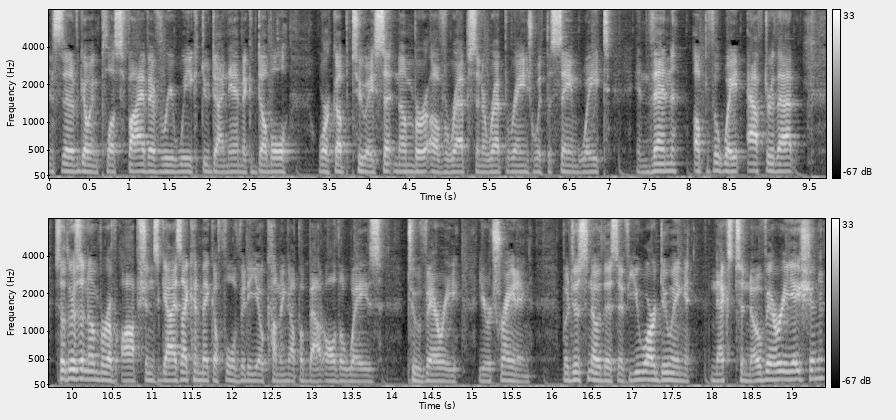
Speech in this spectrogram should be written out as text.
Instead of going plus five every week, do dynamic double, work up to a set number of reps in a rep range with the same weight, and then up the weight after that. So there's a number of options, guys. I can make a full video coming up about all the ways to vary your training. But just know this if you are doing next to no variation,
